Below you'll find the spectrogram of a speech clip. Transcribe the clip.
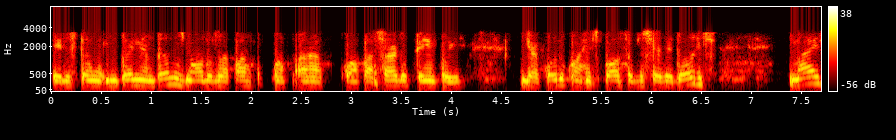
eles estão implementando os módulos a, a, a, com o passar do tempo e de acordo com a resposta dos servidores, mas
